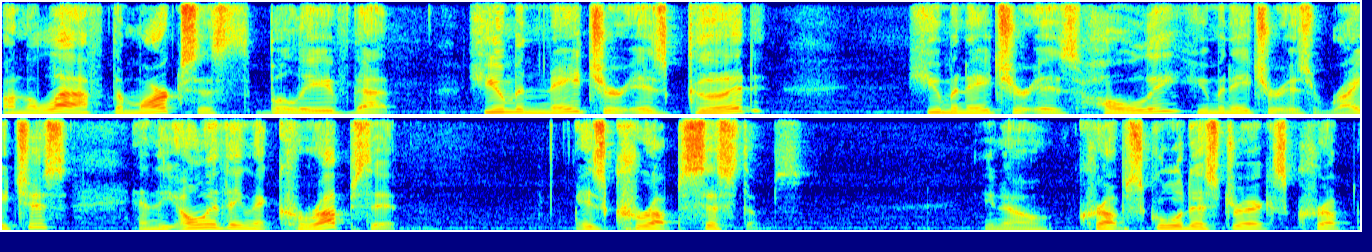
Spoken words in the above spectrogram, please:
on the left, the Marxists believe that human nature is good, human nature is holy, human nature is righteous, and the only thing that corrupts it is corrupt systems. You know, corrupt school districts, corrupt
